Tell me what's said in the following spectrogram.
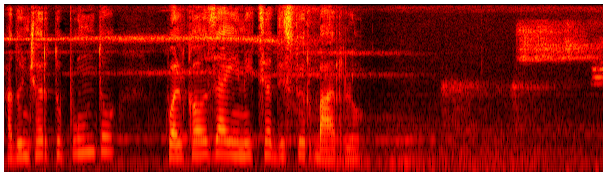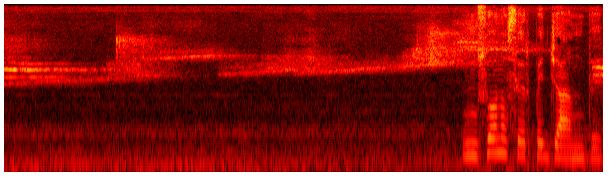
Ad un certo punto qualcosa inizia a disturbarlo. Un suono serpeggiante,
